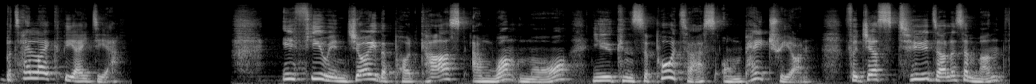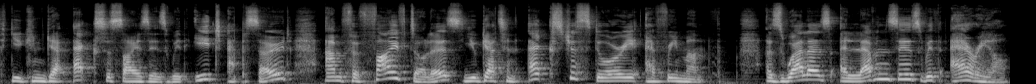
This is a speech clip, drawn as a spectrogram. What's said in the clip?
but I like the idea. If you enjoy the podcast and want more, you can support us on Patreon. For just $2 a month, you can get exercises with each episode, and for $5, you get an extra story every month as well as Elevenses with Ariel,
